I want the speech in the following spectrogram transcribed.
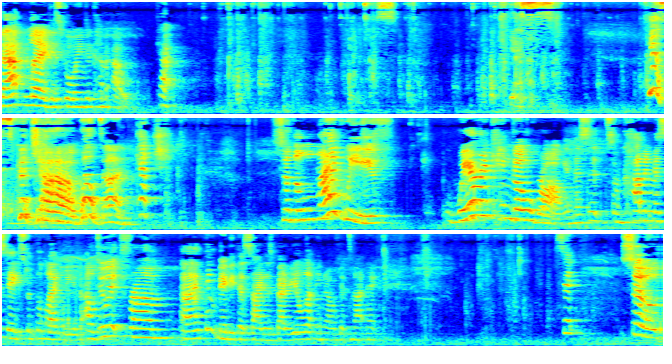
that leg is going to come out. Cap. Yes. Yes, good job. Well done. Catch. So the leg weave, where it can go wrong, and this is some common mistakes with the leg weave. I'll do it from, uh, I think maybe this side is better. You'll let me know if it's not, Nick. Sit. So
